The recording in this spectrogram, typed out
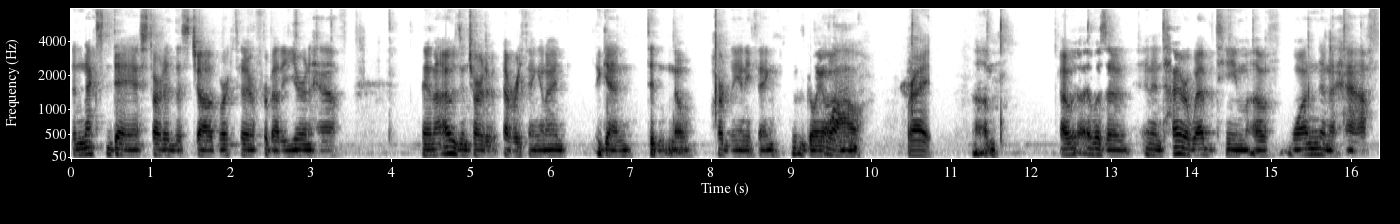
The next day, I started this job, worked there for about a year and a half, and I was in charge of everything. And I, again, didn't know hardly anything that was going on. Wow. Right. Um, I, I was a, an entire web team of one and a half.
